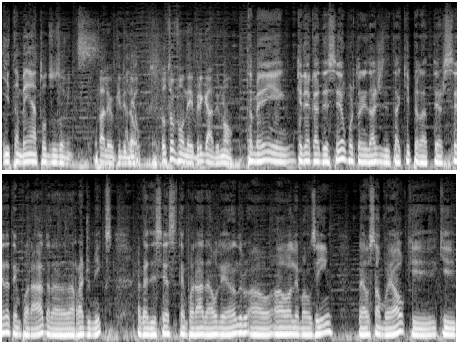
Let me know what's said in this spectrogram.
e também a todos os ouvintes. Valeu, queridão. Doutor Vonei, obrigado, irmão. Também queria agradecer a oportunidade de estar aqui pela terceira temporada na, na Rádio Mix. Agradecer essa temporada ao Leandro, ao, ao Alemãozinho, né, ao Samuel, que, que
